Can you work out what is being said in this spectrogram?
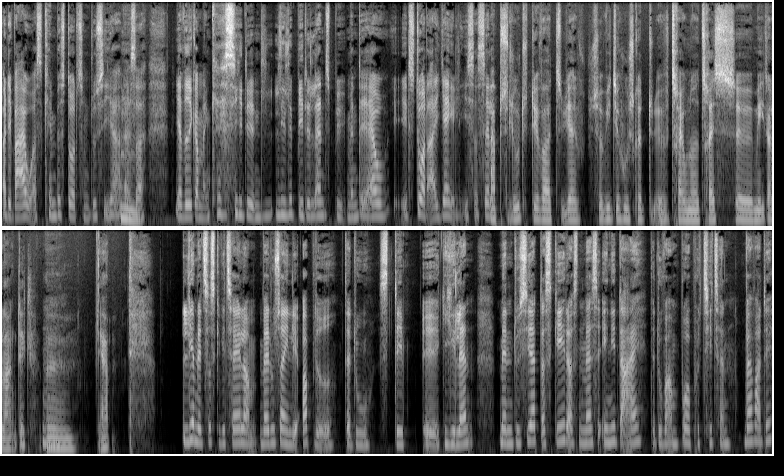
Og det var jo også kæmpestort, som du siger. Mm. Altså, jeg ved ikke, om man kan sige, at det er en lille bitte landsby, men det er jo et stort areal i sig selv. Absolut. Det var, ja, så vidt jeg husker, 360 øh, meter langt, ikke? Mm. Øh, ja. Lige om lidt, så skal vi tale om, hvad du så egentlig oplevede, da du step, øh, gik i land. Men du siger, at der skete også en masse inde i dig, da du var ombord på Titan. Hvad var det?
